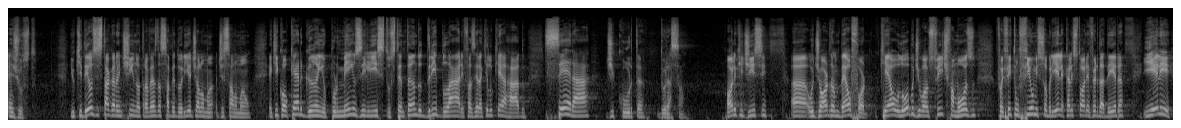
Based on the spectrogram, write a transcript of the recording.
é justo. E o que Deus está garantindo através da sabedoria de Salomão é que qualquer ganho por meios ilícitos, tentando driblar e fazer aquilo que é errado, será de curta duração. Olha o que disse uh, o Jordan Belfort, que é o lobo de Wall Street famoso, foi feito um filme sobre ele, aquela história verdadeira, e ele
